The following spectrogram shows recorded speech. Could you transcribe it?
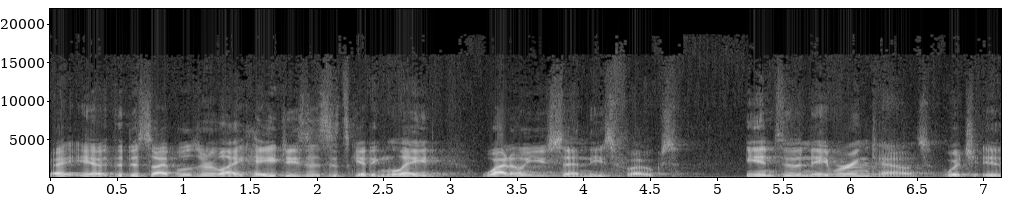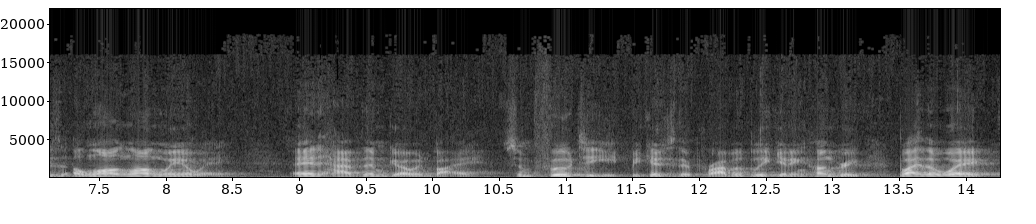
Uh, you know, the disciples are like, hey, Jesus, it's getting late. Why don't you send these folks into the neighboring towns, which is a long, long way away, and have them go and buy some food to eat because they're probably getting hungry. By the way,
